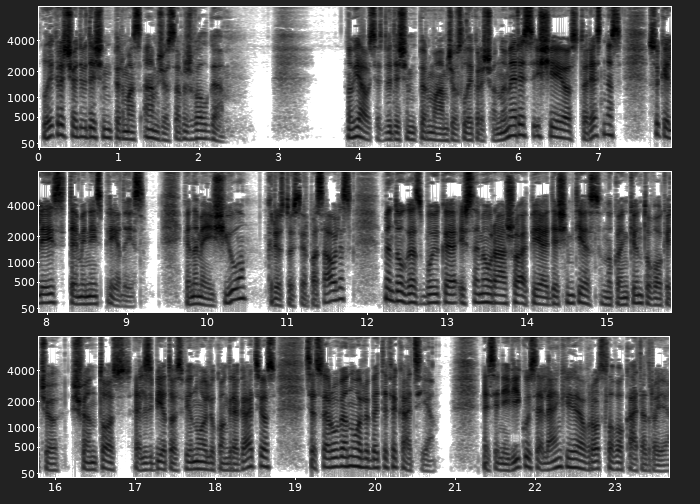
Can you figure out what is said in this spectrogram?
Laikraščio 21 amžiaus apžvalga. Naujausias 21 amžiaus laikraščio numeris išėjo storesnis su keliais teminiais priedais. Viename iš jų Kristus ir pasaulis, Mindaugas Buika išsameu rašo apie dešimties nukankintų vokiečių šventos Elsbietos vienuolių kongregacijos seserų vienuolių betifikaciją, neseniai vykusią Lenkijoje Vroclavo katedroje.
